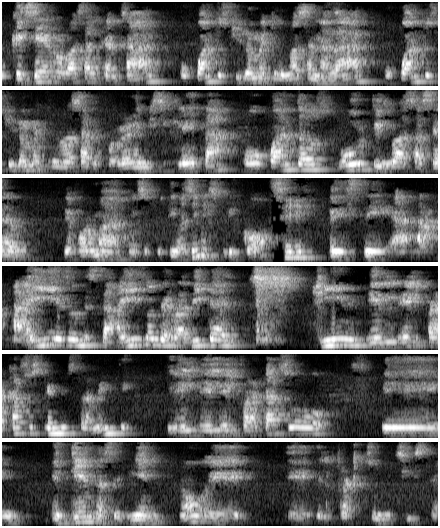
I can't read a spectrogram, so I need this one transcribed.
o qué cerro vas a alcanzar o cuántos kilómetros vas a nadar o cuántos kilómetros vas a recorrer en bicicleta o cuántos burpees vas a hacer de forma consecutiva. ¿Sí me explicó? Sí. Este, ahí es donde está, ahí es donde radica el, el, el fracaso está en nuestra mente. El, el, fracaso, eh, entiéndase bien, ¿no? Eh, eh, el fracaso no existe.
